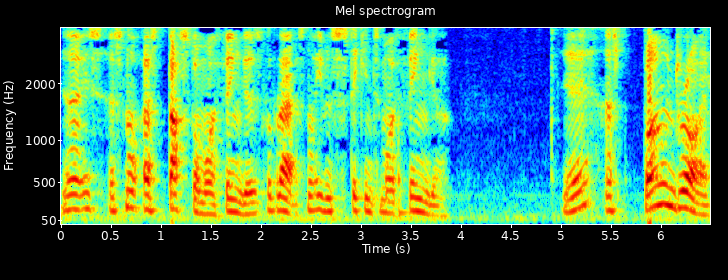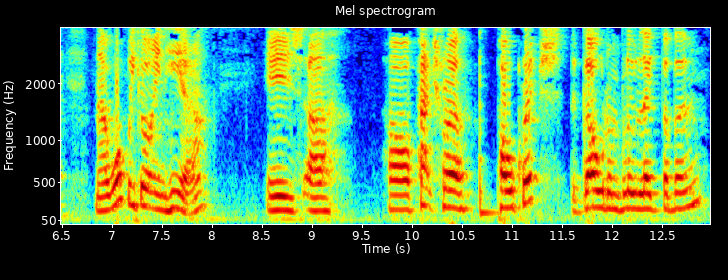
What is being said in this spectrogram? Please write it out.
You know, it's, not, that's dust on my fingers. Look at that. It's not even sticking to my finger. Yeah, that's bone dry. Now what we got in here is uh, our Harpactira pulchripes, the golden blue leg baboon.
